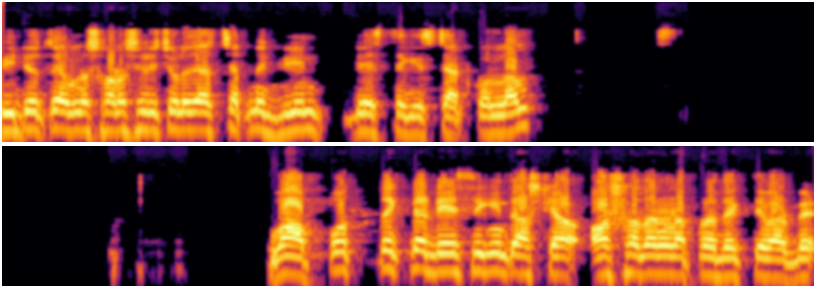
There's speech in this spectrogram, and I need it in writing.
ভিডিওতে আমরা সরাসরি চলে যাচ্ছি, আপনি গ্রিন ড্রেস থেকে স্টার্ট করলাম। ওয়াও প্রত্যেকটা ড্রেসে কিন্তু আজকে অসাধারণ আপনারা দেখতে পারবেন।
